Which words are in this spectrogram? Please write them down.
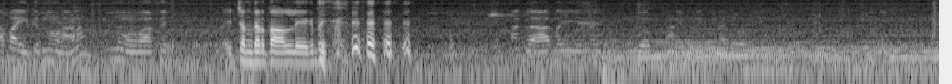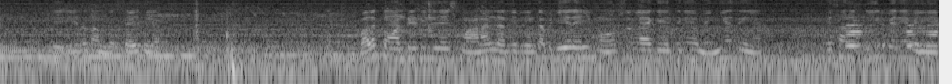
ਆ ਭਾਈ ਕਿਤੇ ਨਹਾਉਣਾ ਨਾ ਨਹਾਉਣ ਵਾਸਤੇ। ਇਹ ਚੰਦਰਤਾਲ ਲੇਕ ਦੇ ਆ ਗਲਾਸ ਹੈ ਇਹਦੇ ਜੋ ਪਾਣੀ ਪੂਰੀ ਪੀਣਾ ਜੋ ਵੀ ਹੈ। ਤੇ ਇਹ ਤਾਂ ਤੁਹਾਨੂੰ ਦੱਸਿਆ ਹੀ ਸੀਗਾ। ਬਲ ਕੁਆਂਟੀਟੀ ਦੇ ਸਮਾਨ ਆ એનર્ਜੀ ਡਰਿੰਕ ਆ ਵੀ ਇਹ ਰਹੀ ਮੌਨਸਟਰ ਲੈ ਕੇ ਇਤਨੀਆਂ ਮਹਿੰਗੀਆਂ ਸੀਗੀਆਂ ਇਹ ਸਾਨੂੰ 30 ਰੁਪਏ ਦੀਆਂ ਮਿਲੀਆਂ।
